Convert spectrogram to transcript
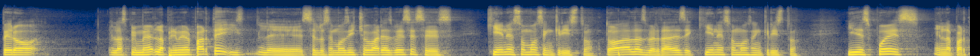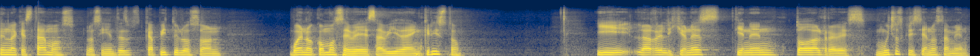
Pero la primera parte, y se los hemos dicho varias veces, es quiénes somos en Cristo, todas las verdades de quiénes somos en Cristo. Y después, en la parte en la que estamos, los siguientes capítulos son bueno, ¿cómo se ve esa vida en Cristo? Y las religiones tienen todo al revés, muchos cristianos también.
